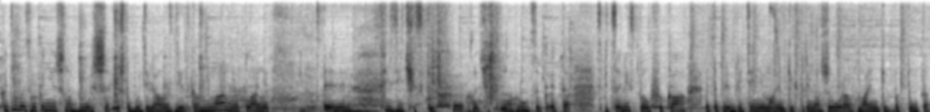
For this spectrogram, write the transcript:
Хотелось бы, конечно, больше, чтобы уделялось деткам внимание в плане э, Физических э, значит, нагрузок. Это специалист по ЛФК, это приобретение маленьких тренажеров, маленьких батутов,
